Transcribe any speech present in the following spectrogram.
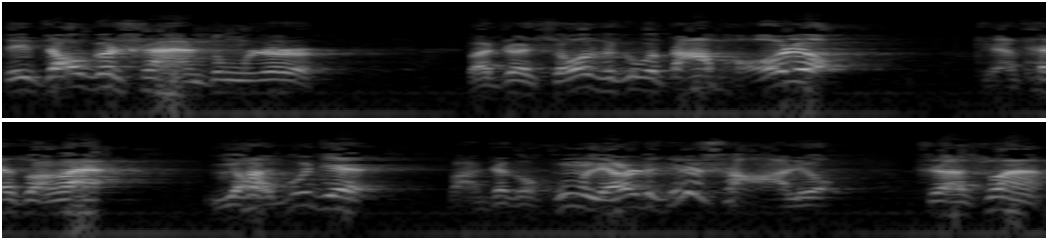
得找个山东人儿把这小子给我打跑了，这才算完。要不然把这个红脸的给杀了，这算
